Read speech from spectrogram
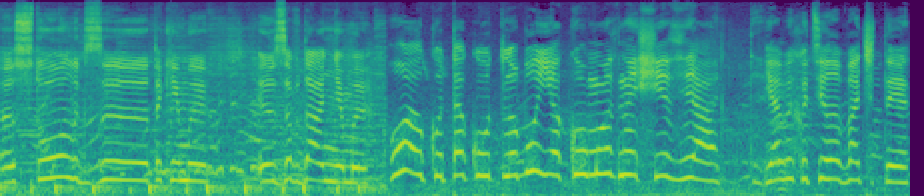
е, столик з е, такими е, завданнями. голку таку тлобу, яку можна ще взяти. Я би хотіла бачити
